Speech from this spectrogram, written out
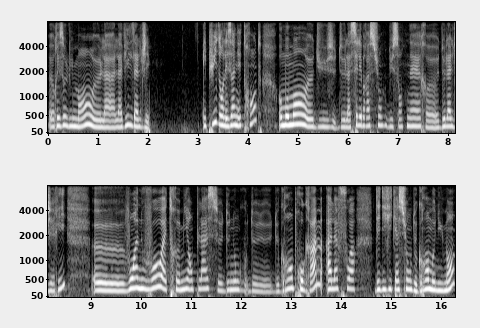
résolument la, la ville d'Alger. Et puis, dans les années 30, au moment de la célébration du centenaire de l'Algérie, euh, vont à nouveau être mis en place de, grands programmes, à la fois d'édification de grands monuments,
